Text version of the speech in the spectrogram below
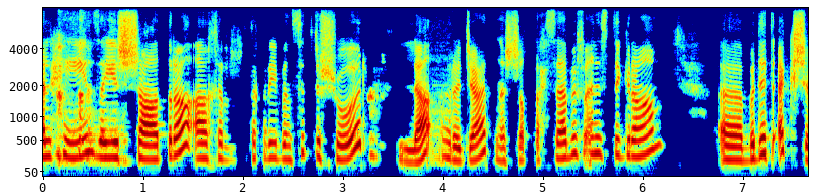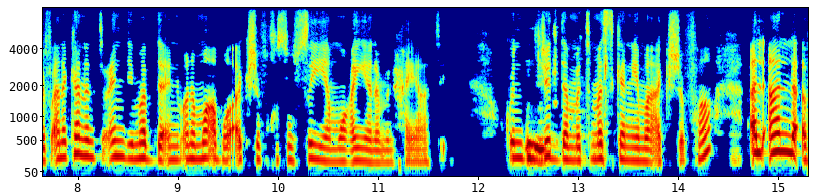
الحين زي الشاطرة آخر تقريبا ست شهور لا رجعت نشطت حسابي في إنستغرام. أه بديت أكشف. أنا كانت عندي مبدأ إنه أنا ما أبغى أكشف خصوصية معينة من حياتي. كنت. جدا متمسكة إني ما أكشفها الآن لا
